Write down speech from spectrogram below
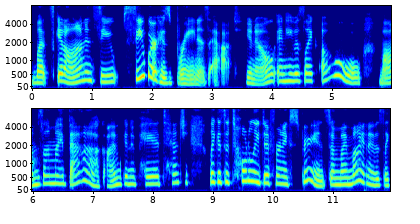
let's get on and see see where his brain is at you know and he was like oh mom's on my back i'm going to pay attention like it's a totally different experience so in my mind i was like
